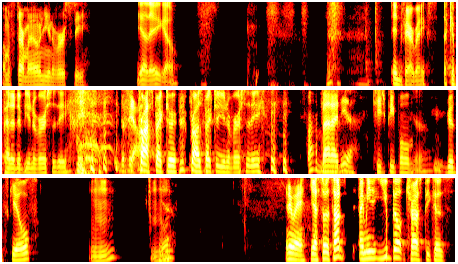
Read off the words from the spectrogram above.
I'm gonna start my own university. Yeah. There you go. In Fairbanks, a competitive university, That'd awesome. prospector, prospector university. It's not a bad idea. Teach people yeah. good skills. Mm-hmm. Yeah. Anyway, Yeah. So it's not, I mean, you built trust because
